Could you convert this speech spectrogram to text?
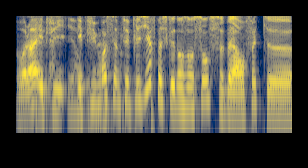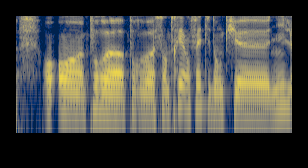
Voilà, Ouais, et puis, merci, et puis moi ça me fait plaisir parce que dans un sens, bah, en fait, euh, on- on- pour, pour centrer, en fait, donc euh, Neil,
